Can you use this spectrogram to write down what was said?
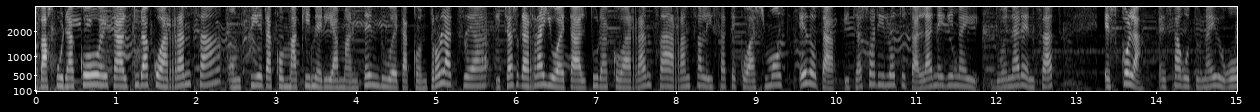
Bajurako eta alturako arrantza, ontzietako makineria mantendu eta kontrolatzea, itsasgarraioa eta alturako arrantza, arrantzale izateko asmoz, edota itsasoari lotuta lan egin nahi duenarentzat, eskola ezagutu nahi dugu,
